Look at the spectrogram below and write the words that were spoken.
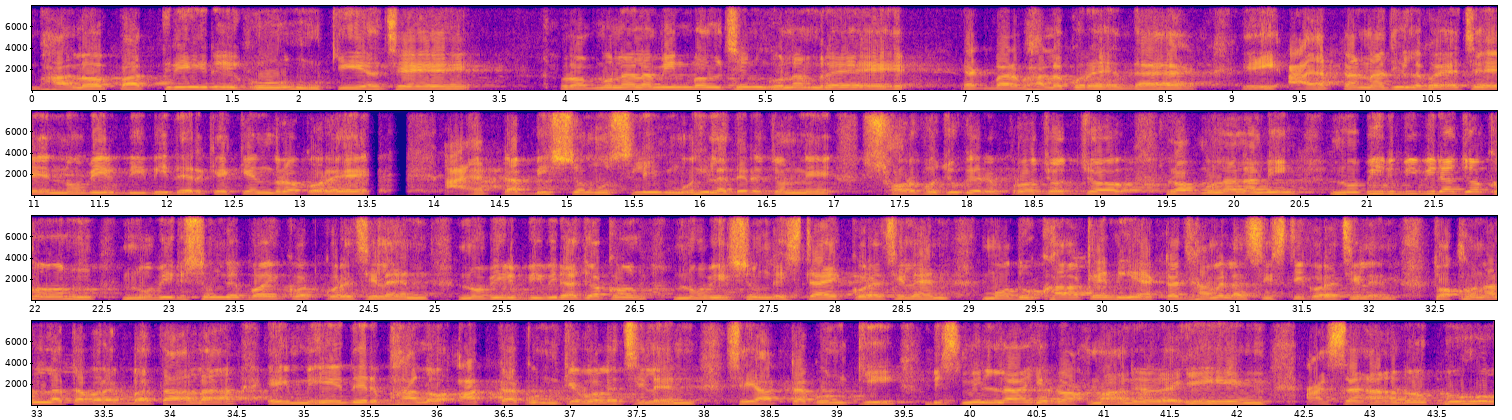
ভালো পাত্রীর গুণ কি আছে? রব্বুল আলমিন বলছেন, গোলাম রে, একবার ভালো করে দেখ। এই আয়াতটা নাজিল হয়েছে নবীর বিবিদেরকে কেন্দ্র করে। আয়াতটা বিশ্ব মুসলিম মহিলাদের জন্য সর্বযুগের প্রযোজ্য। রব্বুল আলমিন নবীর বিবিরা যখন নবীর সঙ্গে বয়কট করেছিলেন, নবীর বিবিরা যখন নবীর সঙ্গে স্ট্রাইক করেছিলেন, মধু খাওয়াকে নিয়ে একটা ঝামেলা সৃষ্টি করেছিলেন, তখন আল্লাহ তাবারাকবা তাআলা এই মেয়েদের ভালো আটটা গুণকে বলেছিলেন। সেই আটটা গুণ কি? বিসমিল্লাহির রহমান রহিম। আসা রব্বুহু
